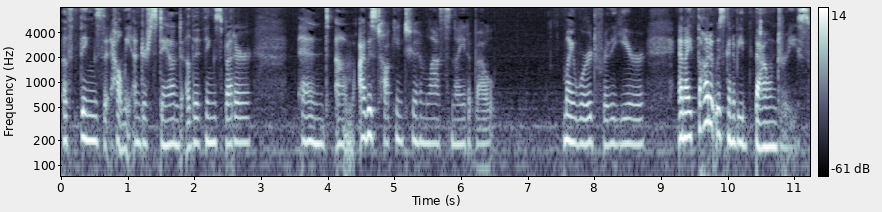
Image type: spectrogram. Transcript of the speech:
of things that help me understand other things better. And um, I was talking to him last night about my word for the year, and I thought it was going to be boundaries.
